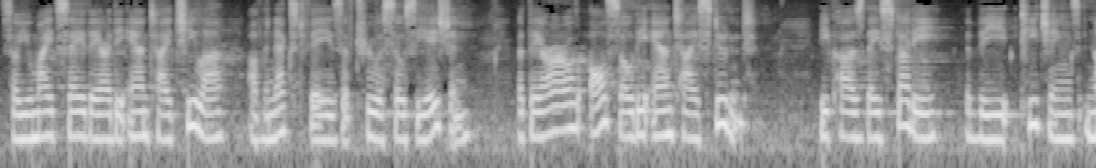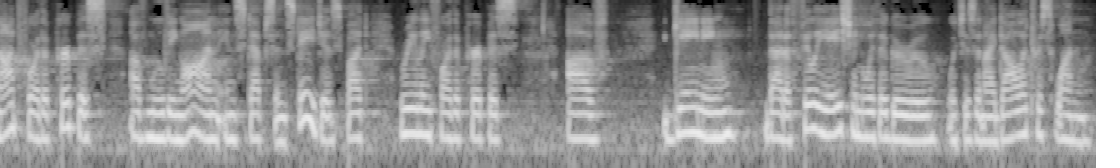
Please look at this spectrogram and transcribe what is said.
So you might say they are the anti chela of the next phase of true association, but they are also the anti student because they study the teachings not for the purpose of moving on in steps and stages, but really for the purpose of gaining that affiliation with a guru, which is an idolatrous one.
